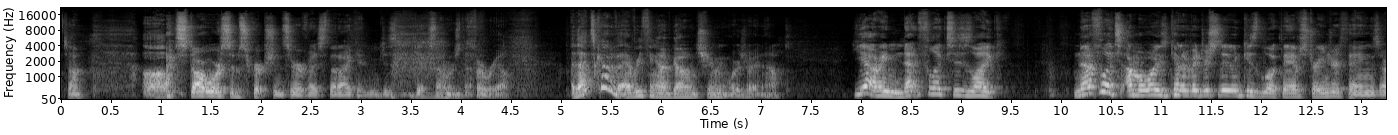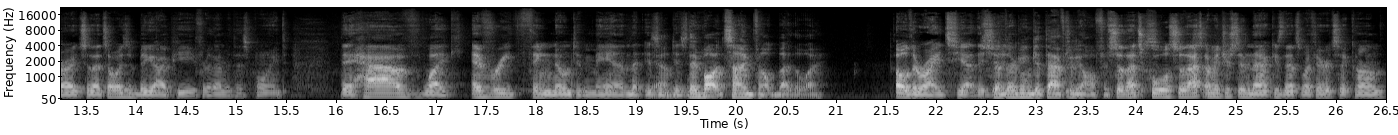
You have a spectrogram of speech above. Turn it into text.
So, A uh, Star Wars subscription service that I can just get Star Wars stuff. for real, that's kind of everything I've got on streaming wars right now. Yeah, I mean Netflix is like Netflix. I'm always kind of interested in because look, they have Stranger Things. All right, so that's always a big IP for them at this point. They have like everything known to man that isn't Yeah. Disney. They bought Seinfeld, by the way, oh the rights. Yeah, they so did. they're gonna get that after The Office. So that's cool. So that's I'm interested in that because that's my favorite sitcom.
